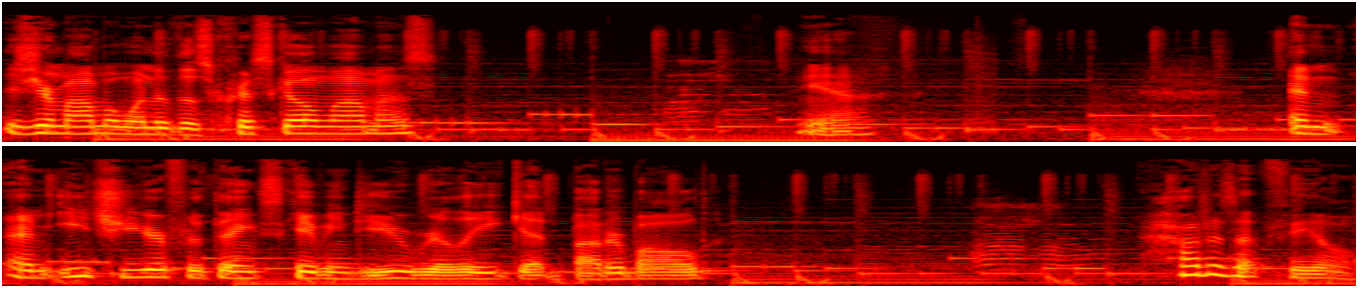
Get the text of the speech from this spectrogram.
Is your mama one of those Crisco mamas? Yeah. And and each year for Thanksgiving, do you really get butterballed? How does that feel?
